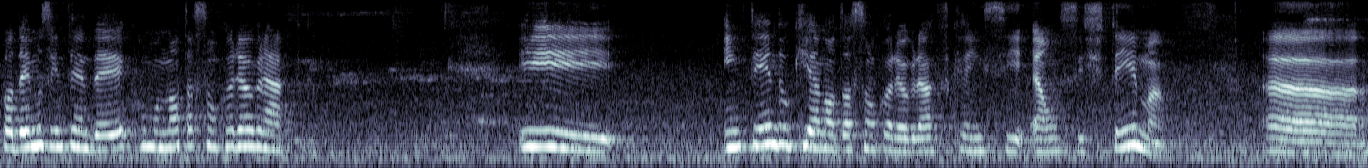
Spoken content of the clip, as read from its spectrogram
podemos entender como notação coreográfica. E entendo que a notação coreográfica em si é um sistema, uh,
